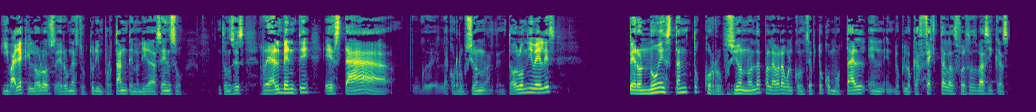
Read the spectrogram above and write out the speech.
Y vaya que Loros era una estructura importante en la Liga de Ascenso. Entonces, realmente está eh, la corrupción en todos los niveles, pero no es tanto corrupción, no es la palabra o el concepto como tal en, lo, que afecta a las fuerzas básicas,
